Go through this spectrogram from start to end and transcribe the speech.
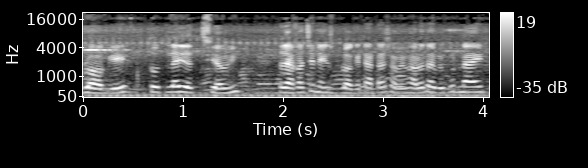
ব্লগে তোতলাই যাচ্ছি আমি। তো দেখা হচ্ছে নেক্সট ব্লগে টাটা, সবাই ভালো থাকবে। গুড নাইট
